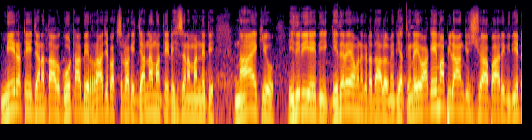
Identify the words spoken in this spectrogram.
මේ රටේ ජනතාව ගෝඨාභය රාජපක්ෂ වගේ ජනමතයට හිස නමන්නේ නැති නායකයෝ ඉදිරියේදී ගෙදර යවනකට දාලා මැදිහත් වෙනවා. ඒ වගේම අපි ලාංකික ශිෂ්‍ය ව්‍යාපාරයේ විදියට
